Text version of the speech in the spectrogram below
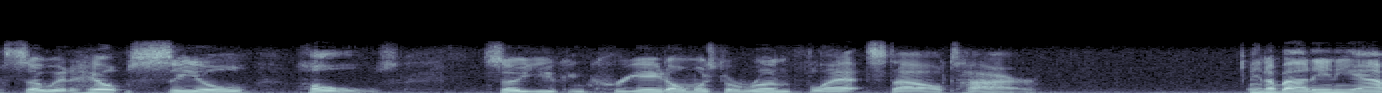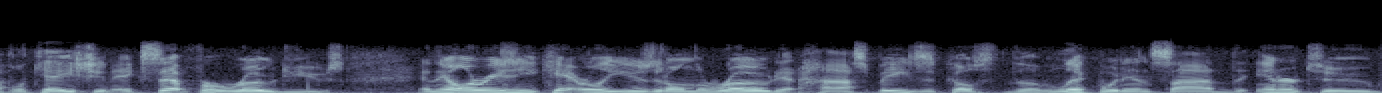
so it helps seal holes. So you can create almost a run flat style tire in about any application except for road use. And the only reason you can't really use it on the road at high speeds is because the liquid inside the inner tube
